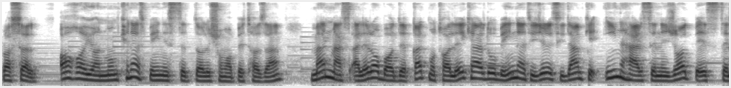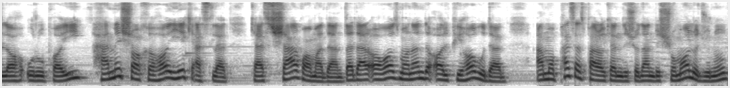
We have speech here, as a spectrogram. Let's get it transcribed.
راسل آقایان ممکن است به این استدلال شما بتازم؟ من مسئله را با دقت مطالعه کرده و به این نتیجه رسیدم که این هر سه نژاد به اصطلاح اروپایی همه شاخه های یک اصلند که از شرق آمدند و در آغاز مانند آلپی ها بودند اما پس از پراکنده شدن به شمال و جنوب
